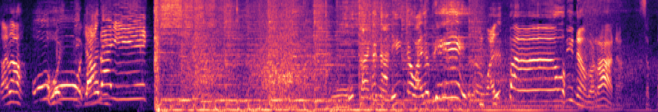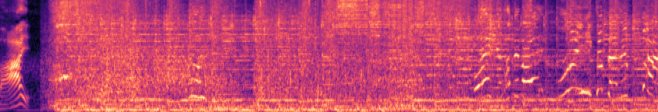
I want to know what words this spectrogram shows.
ได้เปล่าโอ้โหอยากได้อีกโอ้โหขายขนาดนี้จะไหวแล้วพี่ ไหวหรือเปล่า นี่นาวาร่านะ สบาย เฮ้ยจะทำได้ไหมเฮ้ยทำได้หรือเปล่า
